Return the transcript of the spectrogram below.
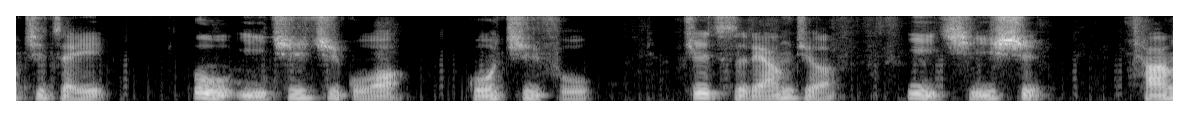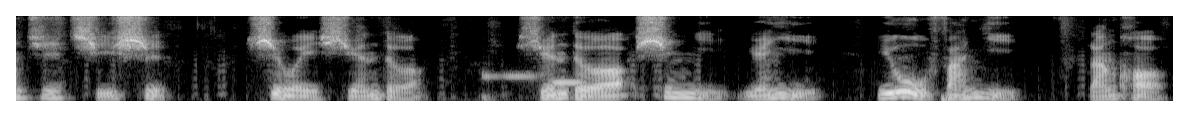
之贼，不以知治国，国之福。知此两者，亦其事。常知其事，是谓玄德。玄德深矣，远矣，于物反矣，然后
